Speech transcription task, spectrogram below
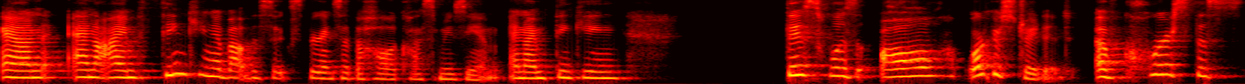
and and I'm thinking about this experience at the Holocaust Museum, and I'm thinking this was all orchestrated. Of course, this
